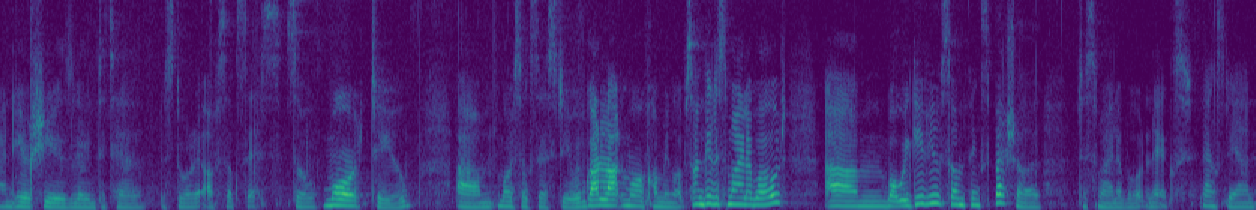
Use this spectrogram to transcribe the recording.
and here she is living to tell the story of success. So, more to you, um, more success to you. We've got a lot more coming up, something to smile about, um, but we give you something special to smile about next. Thanks, Diane.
